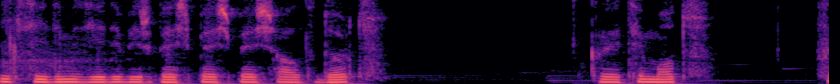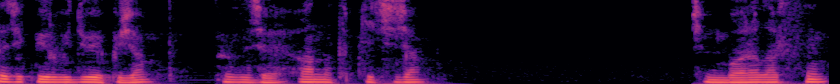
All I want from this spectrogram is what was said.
İlk seedimiz 7155564. Creative Mod kısacık bir video yapacağım. Hızlıca anlatıp geçeceğim. Şimdi bu aralar sizin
